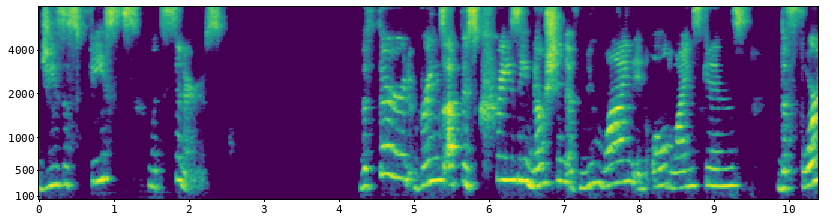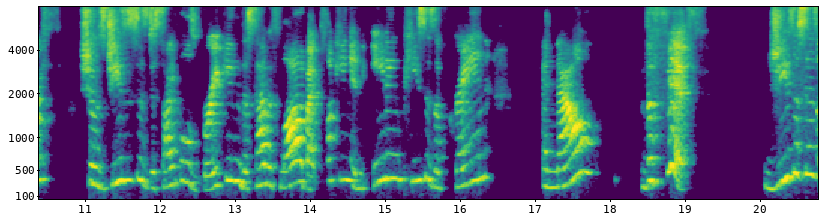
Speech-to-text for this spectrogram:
Jesus feasts with sinners the third brings up this crazy notion of new wine in old wineskins. The fourth shows Jesus' disciples breaking the Sabbath law by plucking and eating pieces of grain. And now, the fifth, Jesus'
